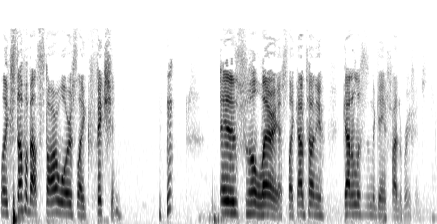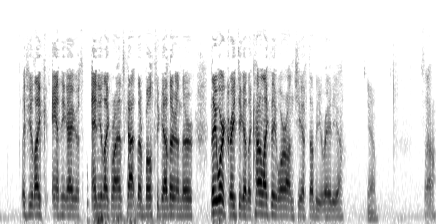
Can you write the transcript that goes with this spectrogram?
like stuff about Star Wars, like fiction. is hilarious. Like I'm telling you, gotta listen to the GameSpy debriefings. If you like Anthony Gallegos and you like Ryan Scott, they're both together and they're they work great together, kind of like they were on GFW Radio. Yeah. So,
